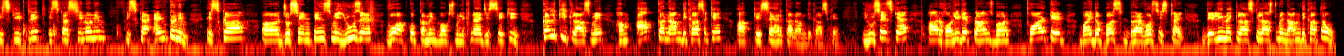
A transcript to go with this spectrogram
इसकी ट्रिक इसका सिनोनिम इसका एंटोनिम इसका जो सेंटेंस में यूज़ है, वो आपको कमेंट बॉक्स में लिखना है, जिससे कि कल की क्लास में हम आपका नाम दिखा सकें, आपके शहर का नाम दिखा सकें। यूसेज क्या है? Our holiday plan were thwarted by the bus drivers strike daily मैं क्लास के लास्ट में नाम दिखाता हूँ।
